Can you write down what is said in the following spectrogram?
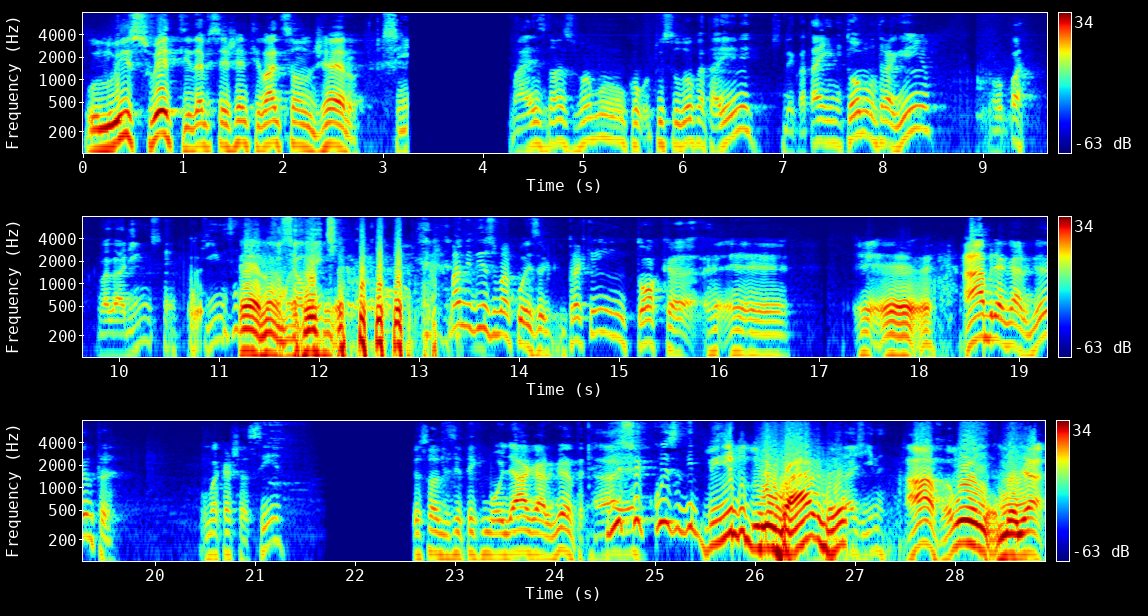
O Luiz Suete, deve ser gente lá de São Gero. Mas nós vamos. Tu estudou com a Taine? Estudei com a Taine. Toma um traguinho. Opa, devagarinho, um pouquinho. É, não, Socialmente. Mas me diz uma coisa, para quem toca, é, é, é, abre a garganta, uma cachaçinha? O pessoal dizia que tem que molhar a garganta. Ah, Isso é? é. coisa de bêbado no bar, né? Imagina. Ah, vamos molhar.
